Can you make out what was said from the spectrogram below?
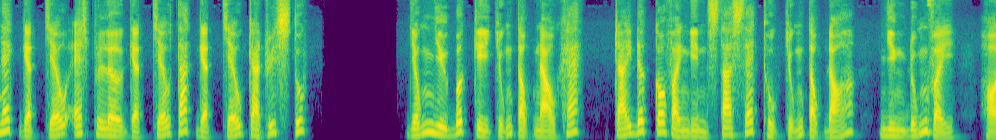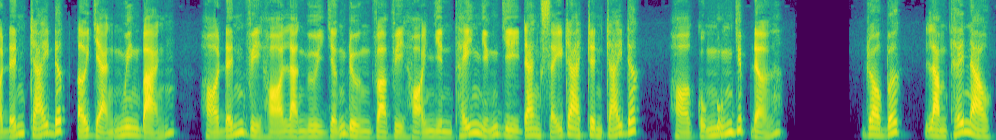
net gạch chéo spl gạch chéo tác gạch chéo caristus giống như bất kỳ chủng tộc nào khác trái đất có vài nghìn starset thuộc chủng tộc đó nhưng đúng vậy họ đến trái đất ở dạng nguyên bản họ đến vì họ là người dẫn đường và vì họ nhìn thấy những gì đang xảy ra trên trái đất họ cũng muốn giúp đỡ robert làm thế nào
